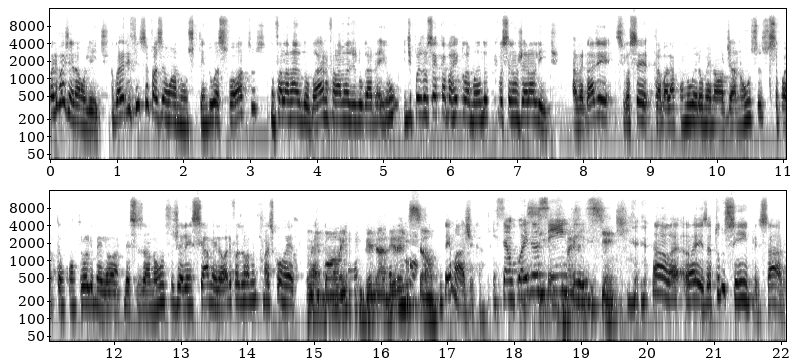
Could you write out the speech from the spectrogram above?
ele vai gerar um lead. Agora é difícil você fazer um anúncio tem duas fotos, não fala nada do bairro, não fala nada de lugar nenhum, e depois você acaba reclamando reclamando que você não gera lead. Na verdade, se você trabalhar com um número menor de anúncios, você pode ter um controle melhor desses anúncios, gerenciar melhor e fazer um anúncio mais correto. Show de bola, hein? Verdadeira lição. Não tem mágica. E são coisas simples. simples. Não, Laís, é tudo simples, sabe?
